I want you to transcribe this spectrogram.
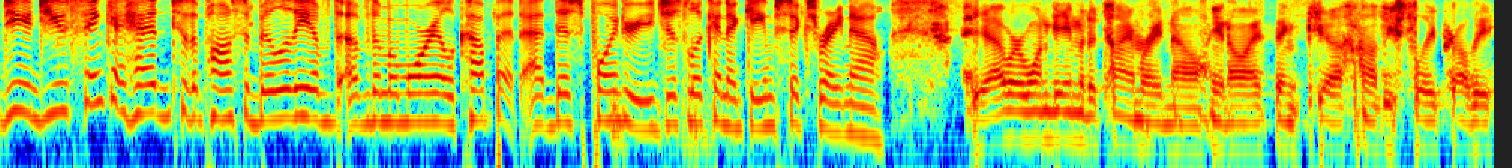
Do you, do you think ahead to the possibility of the, of the Memorial Cup at, at this point, or are you just looking at Game Six right now? Yeah, we're one game at a time right now. You know, I think think uh, obviously probably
